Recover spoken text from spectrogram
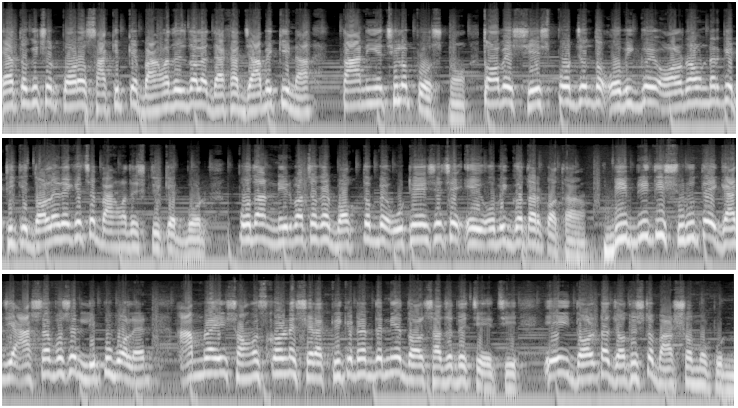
এত কিছুর পরও সাকিবকে বাংলাদেশ দলে দেখা যাবে কি না তা নিয়ে ছিল প্রশ্ন। তবে শেষ পর্যন্ত অভিজ্ঞ অলরাউন্ডারকে ঠিকই দলে রেখেছে বাংলাদেশ ক্রিকেট বোর্ড। প্রধান নির্বাচকের বক্তব্যে উঠে এসেছে এই অভিজ্ঞতার কথা। বিবৃতি শুরুতেই গাজী আশরাফ হোসেন লিপু বলেন, আমরা এই সংস্করণে সেরা ক্রিকেটারদের নিয়ে দল সাজাতে চেয়েছি। এই দলটা যথেষ্ট ভারসাম্যপূর্ণ।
